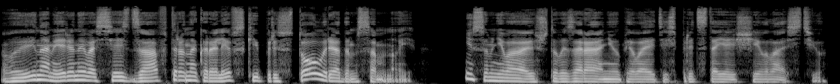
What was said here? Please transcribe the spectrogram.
«Вы намерены воссесть завтра на королевский престол рядом со мной. Не сомневаюсь, что вы заранее упиваетесь предстоящей властью.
